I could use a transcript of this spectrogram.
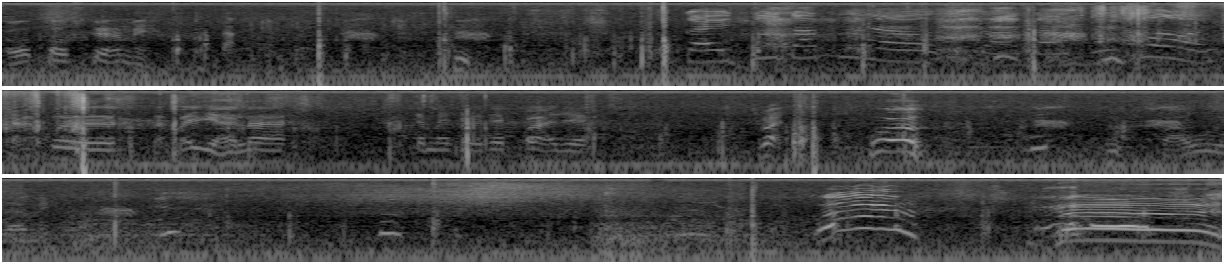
Awak pause ke Amir? dekat itu tak pernah. Tak apa, tak payahlah. Kita main sepak-sepak je. Cepat. Wow. Uh, power lah Amir. Wow. Goal.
